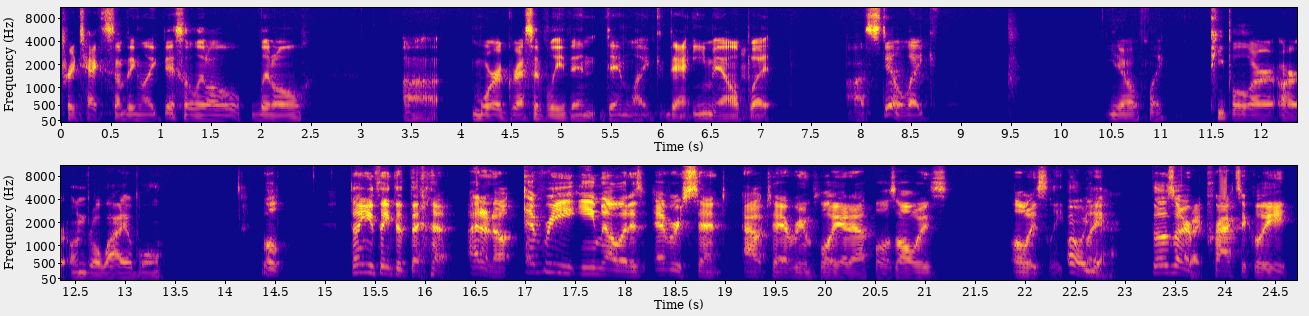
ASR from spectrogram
protect something like this a little little uh more aggressively than than like that email, mm-hmm. but uh still like you know like people are are unreliable. Well, don't you think that the I don't know every email that is ever sent out to every employee at Apple is always always leaked. Oh like, yeah, those are right. practically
